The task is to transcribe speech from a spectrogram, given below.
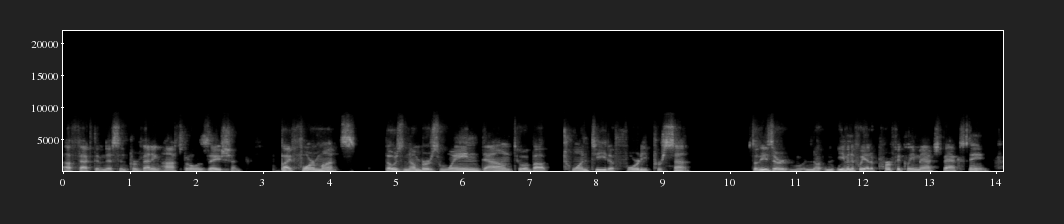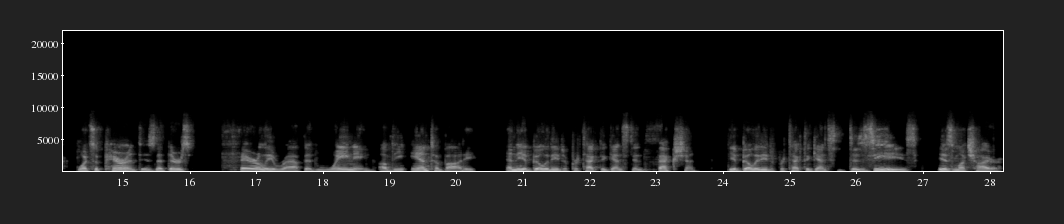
effectiveness in preventing hospitalization. By four months, those numbers wane down to about 20 to 40 percent. So these are even if we had a perfectly matched vaccine, what's apparent is that there's fairly rapid waning of the antibody and the ability to protect against infection. The ability to protect against disease is much higher.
